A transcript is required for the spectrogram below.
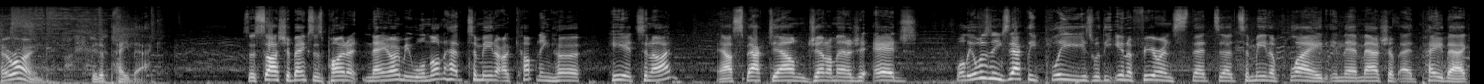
her own bit of payback. So Sasha Banks' opponent, Naomi, will not have Tamina accompanying her here tonight. Our SmackDown General Manager Edge well, he wasn't exactly pleased with the interference that uh, Tamina played in their matchup at Payback,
